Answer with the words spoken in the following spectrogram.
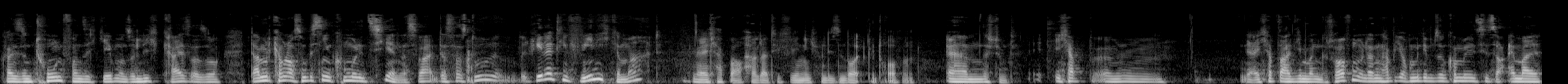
quasi so einen Ton von sich geben und so einen Lichtkreis. Also damit kann man auch so ein bisschen kommunizieren. Das war, das hast du relativ wenig gemacht. Ja, ich habe auch relativ wenig von diesen Leuten getroffen. Ähm, das stimmt. Ich habe ähm, ja, ich habe da halt jemanden getroffen und dann habe ich auch mit ihm so kommuniziert. So einmal,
